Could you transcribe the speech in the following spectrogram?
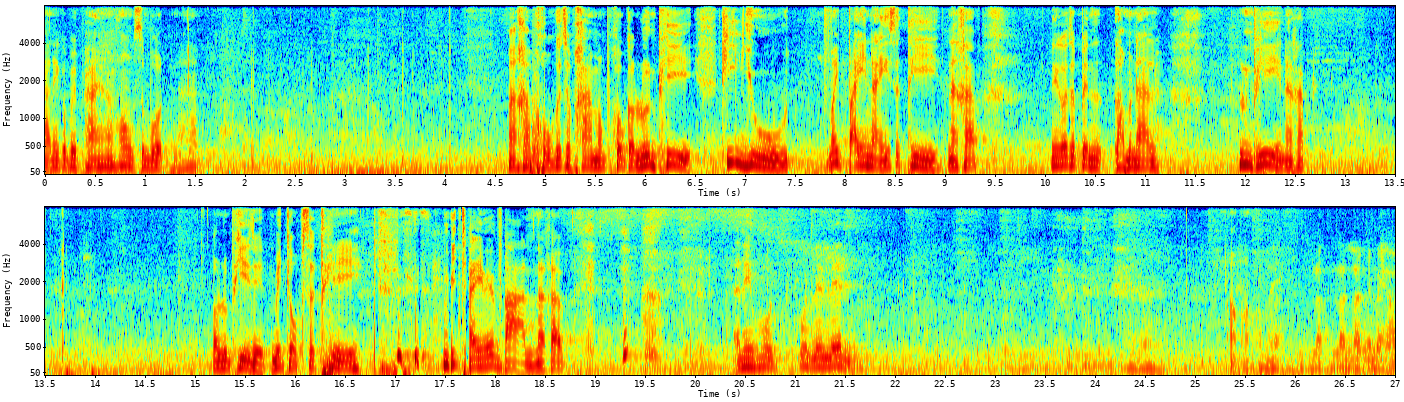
อันนี้ก็เป็นภายในห้องสมุดนะครับ มาครับผมก็จะพามาพบกับรุ่นพี่ที่อยู่ ไม่ไปไหนสักทีนะครับ นี่ก็จะเป็นเหล่าบรรดารุ่นพี่นะครับเอารุ่นพี่เด็ดไม่จบสักทีวิจัยไม่ผ่านนะครับ อันนี้พูดพูดเล่นๆเอาเอาเอาไหมเราเราเราจะไม่เอา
